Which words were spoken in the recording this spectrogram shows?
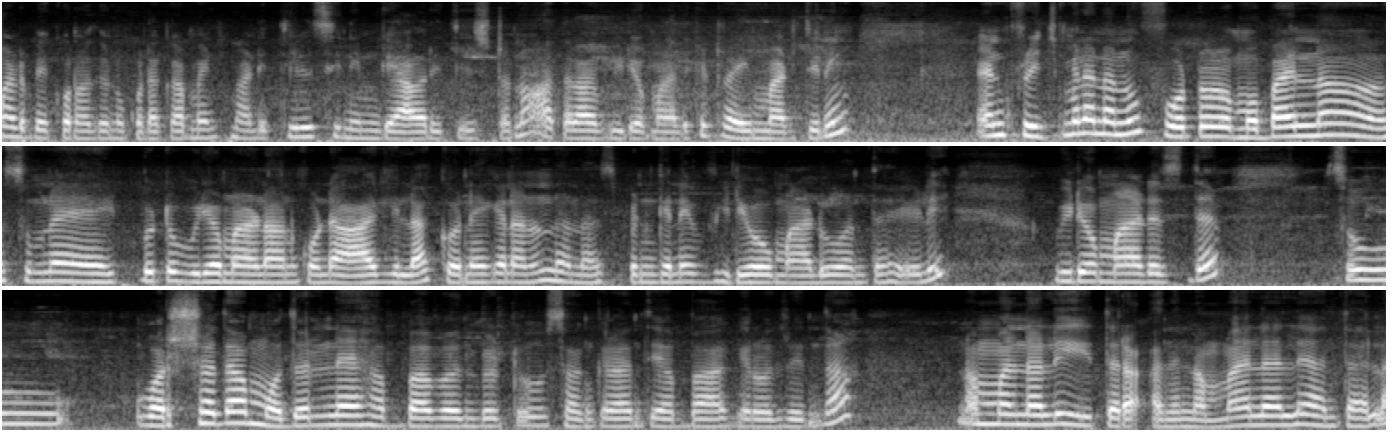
ಮಾಡಬೇಕು ಅನ್ನೋದನ್ನು ಕೂಡ ಕಮೆಂಟ್ ಮಾಡಿ ತಿಳಿಸಿ ನಿಮಗೆ ಯಾವ ರೀತಿ ಇಷ್ಟನೋ ಆ ಥರ ವೀಡಿಯೋ ಮಾಡೋದಕ್ಕೆ ಟ್ರೈ ಮಾಡ್ತೀನಿ. ಆ್ಯಂಡ್ ಫ್ರಿಜ್ ಮೇಲೆ ನಾನು ಫೋಟೋ ಮೊಬೈಲ್ನ ಸುಮ್ಮನೆ ಇಟ್ಬಿಟ್ಟು ವೀಡಿಯೋ ಮಾಡೋಣ ಅಂದ್ಕೊಂಡೆ ಆಗಿಲ್ಲ. ಕೊನೆಗೆ ನಾನು ನನ್ನ ಹಸ್ಬೆಂಡ್ಗೆ ವಿಡಿಯೋ ಮಾಡು ಅಂತ ಹೇಳಿ ವಿಡಿಯೋ ಮಾಡಿಸಿದೆ. ಸೊ ವರ್ಷದ ಮೊದಲನೇ ಹಬ್ಬ ಬಂದುಬಿಟ್ಟು ಸಂಕ್ರಾಂತಿ ಹಬ್ಬ ಆಗಿರೋದ್ರಿಂದ ನಮ್ಮ ಈ ಥರ, ಅಂದರೆ ನಮ್ಮ ಮನೆಯಲ್ಲೇ ಅಂತ ಅಲ್ಲ,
